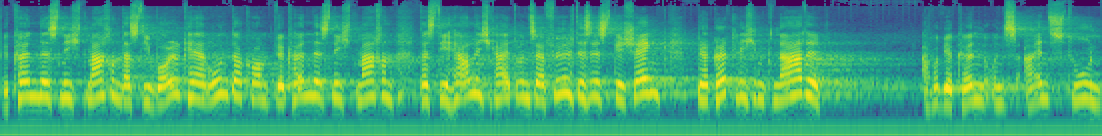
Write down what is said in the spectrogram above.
Wir können es nicht machen, dass die Wolke herunterkommt. Wir können es nicht machen, dass die Herrlichkeit uns erfüllt. Es ist Geschenk der göttlichen Gnade. Aber wir können uns eins tun.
